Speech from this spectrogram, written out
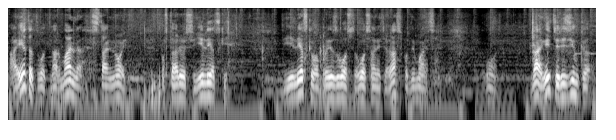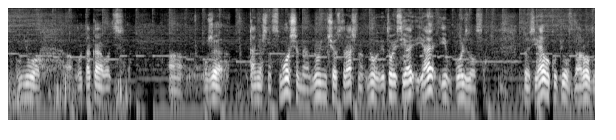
А этот вот нормально стальной, повторюсь, елецкий. Елецкого производства. Вот, смотрите, раз, поднимается. Вот. Да, видите, резинка у него а, вот такая вот а, уже, конечно, сморщенная, но ничего страшного. Ну, то есть я, я им пользовался. То есть я его купил в дорогу.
